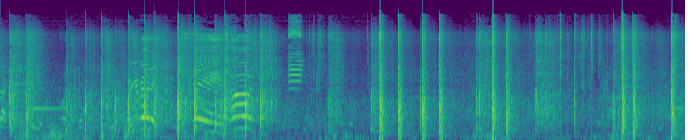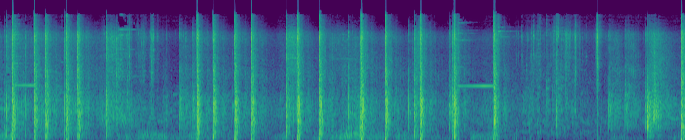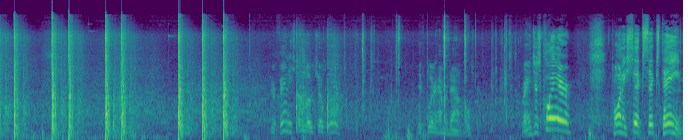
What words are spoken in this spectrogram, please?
practice the on his couch. You're finished, unload choke clear. If clear, hammer down holster. Range is clear. 26, 16.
